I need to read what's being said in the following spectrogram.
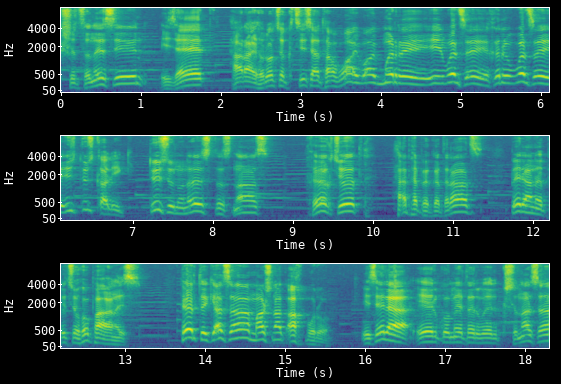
քշցնեսին իզետ Հարայ հրոցը գցիս աթա վայ վայ մռե իր վծե խրվծ է ինչ դուս կալիկ դուսունունս տսնաս խղճտ հապ հապ կտրած բերանը պիցը հոփանես հերթը կյասա մաշնակ ախբորո իսելա 2 մետր վեր կշնասա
